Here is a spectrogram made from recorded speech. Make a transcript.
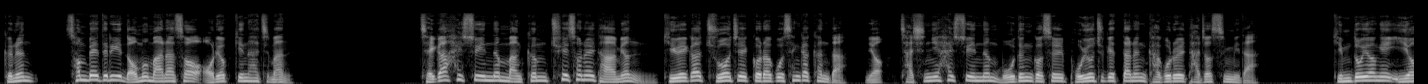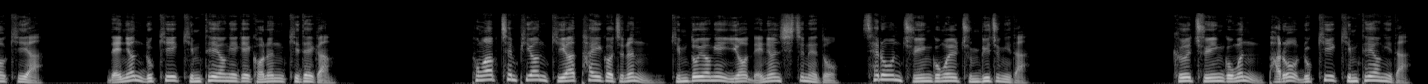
그는 선배들이 너무 많아서 어렵긴 하지만 제가 할 수 있는 만큼 최선을 다하면 기회가 주어질 거라고 생각한다며 자신이 할 수 있는 모든 것을 보여주겠다는 각오를 다졌습니다. 김도영에 이어 기아, 내년 루키 김태영에게 거는 기대감. 통합 챔피언 기아 타이거즈는 김도영에 이어 내년 시즌에도 새로운 주인공을 준비 중이다. 그 주인공은 바로 루키 김태영이다.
